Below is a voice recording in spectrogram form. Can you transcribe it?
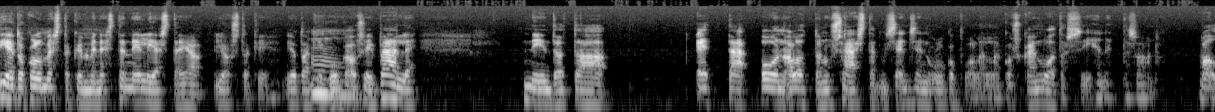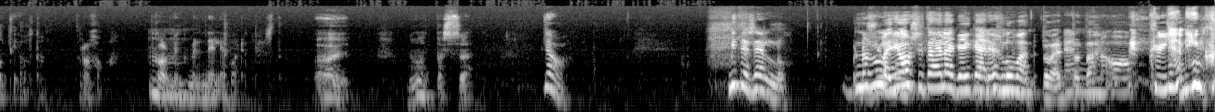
tieto 34 ja jostakin jotakin Mm. mm. kuukausia päälle, niin tota, että on aloittanut säästämisen sen ulkopuolella, koska en luota siihen, että saan valtiolta rahaa Mm. 34 vuoden päästä. Ai, no ootpas sä. Joo. Miten Sellu? No sulle ei Joo. ole sitä eläkeikää edes luvattu. Että En tota, oo kyllä niinku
